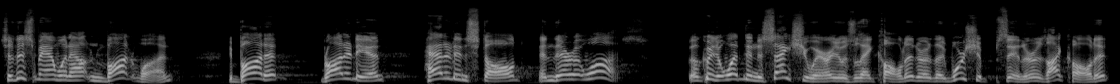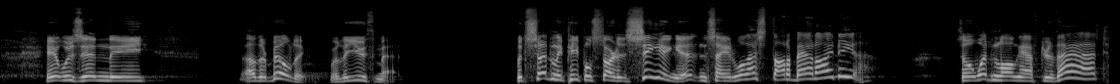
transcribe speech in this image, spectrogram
So this man went out and bought one. He bought it, brought it in, had it installed, and there it was. Well, because it wasn't in the sanctuary, as they called it, or the worship center, as I called it. It was in the other building where the youth met. But suddenly people started seeing it and saying, well, that's not a bad idea. So it wasn't long after that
